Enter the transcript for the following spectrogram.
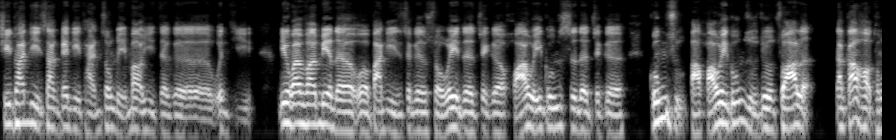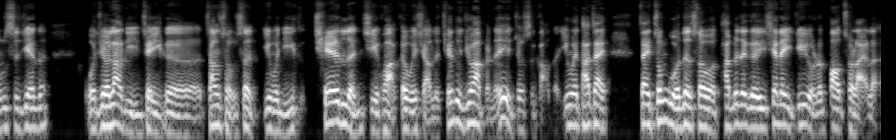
集团体上跟你谈中美贸易这个问题，另外一方面呢，我把你这个所谓的这个华为公司的这个公主，把华为公主就抓了，那刚好同时间呢。我就让你这一个张守胜，因为你千人计划，各位晓得，千人计划本来也就是搞的，因为他在在中国的时候，他们那个现在已经有人爆出来了，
